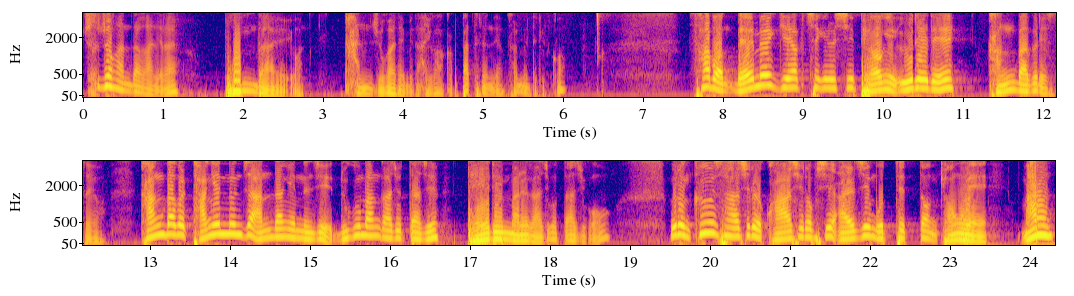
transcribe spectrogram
추정한다가 아니라 본다예요. 간주가 됩니다. 이거 아까 빠뜨렸네요. 설명드릴 거. 4번 매매 계약 체결 시 병이 을에 대해 강박을 했어요. 강박을 당했는지 안 당했는지 누구만 가지고 따져요? 대리인만을 가지고 따지고 을은 그 사실을 과실 없이 알지 못했던 경우에만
